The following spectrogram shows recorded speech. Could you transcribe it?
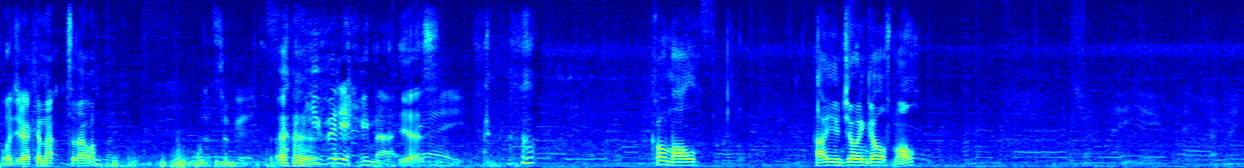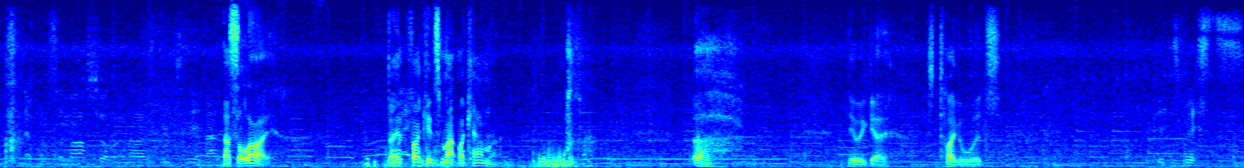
what do you reckon that, to that one? That's so good. Are you videoing that? Yes. Come on, Mole. How are you enjoying golf, Mole? That's a lie. Don't fucking smack my camera. oh, here we go. It's Tiger Woods. Wrists.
